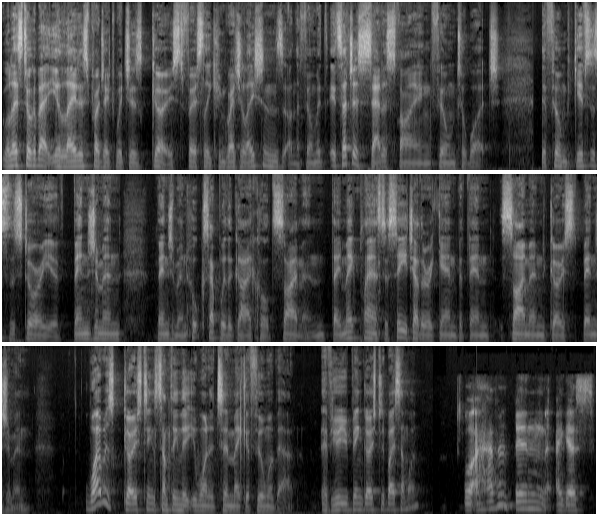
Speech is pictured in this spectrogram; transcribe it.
Well, let's talk about your latest project, which is Ghost. Firstly, congratulations on the film. It's such a satisfying film to watch. The film gives us the story of Benjamin. Benjamin hooks up with a guy called Simon. They make plans to see each other again, but then Simon ghosts Benjamin. Why was ghosting something that you wanted to make a film about? Have you been ghosted by someone? Well, I haven't been, I guess,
